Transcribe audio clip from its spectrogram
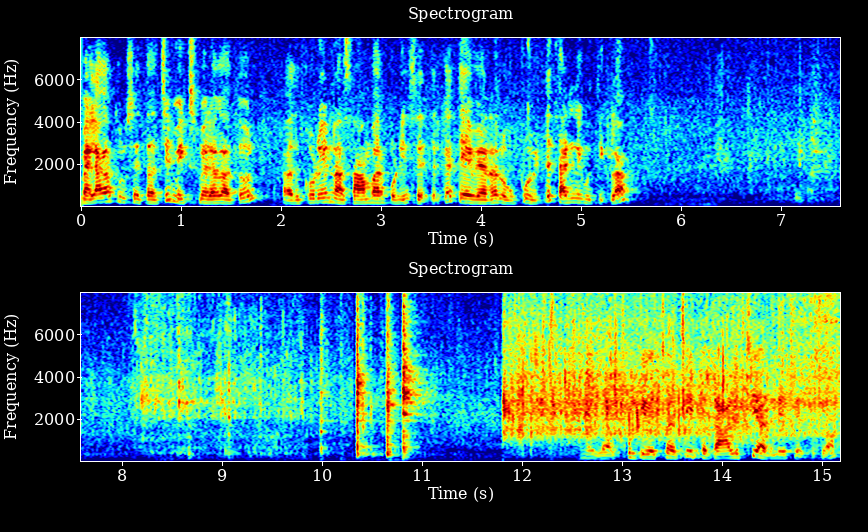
மிளகாத்தூள் சேர்த்தாச்சு. மிக்ஸ் மிளகாத்தூள் அது கூட நான் சாம்பார் பொடியும் சேர்த்துருக்கேன். தேவையான உப்பு விட்டு தண்ணி ஊற்றிக்கலாம் எல்லாம் கூட்டி வச்சாச்சு. இப்போ தாளித்து அதிலே சேர்த்துக்கலாம்.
